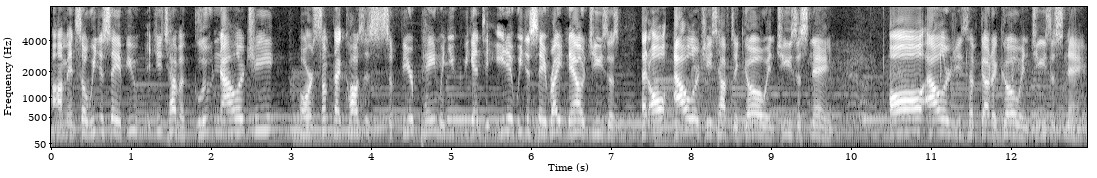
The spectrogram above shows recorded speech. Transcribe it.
um, and so we just say if you, if you have a gluten allergy or something that causes severe pain when you begin to eat it, we just say right now, Jesus, that all allergies have to go in Jesus' name. All allergies have got to go in Jesus' name.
